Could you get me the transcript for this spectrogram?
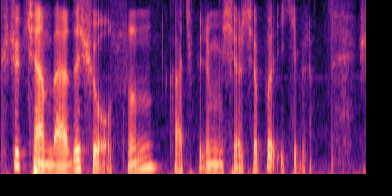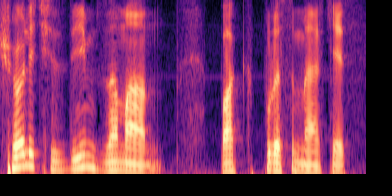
Küçük çember de şu olsun. Kaç birimmiş yarıçapı? 2 birim. Şöyle çizdiğim zaman bak burası merkez.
